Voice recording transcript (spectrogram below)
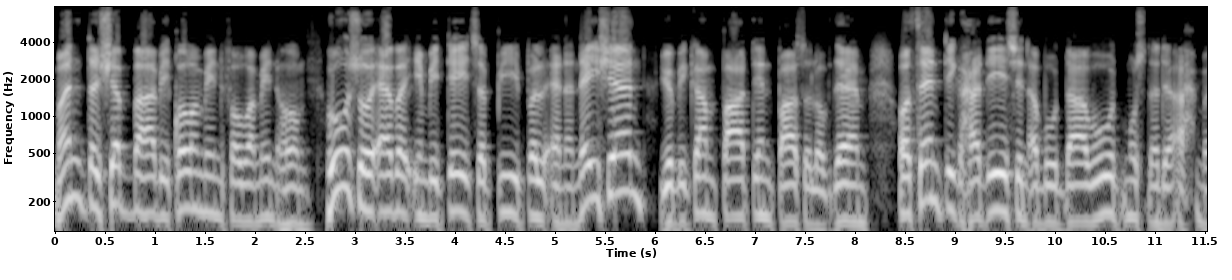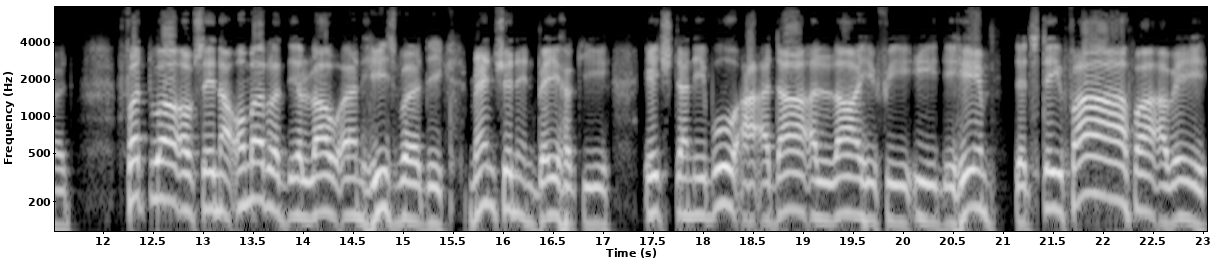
Man tashabbaha biqawmin fawa minhum. Whosoever imitates a people and a nation, you become part and parcel of them. Authentic hadith in Abu Dawood, Musnad Ahmad. Fatwa of Sayyidina Umar radiallahu and his verdict mentioned in Bayhaqi, Ijtanibu a'ada Allahi fi idihim that stay far, far away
